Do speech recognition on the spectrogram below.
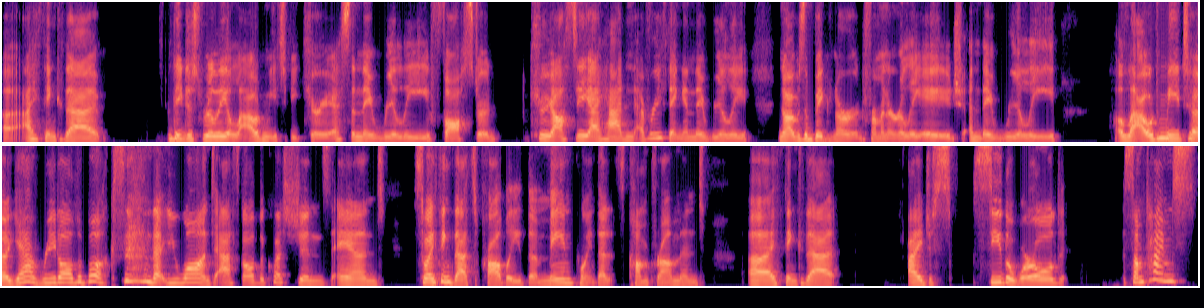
uh, I think that they just really allowed me to be curious, and they really fostered curiosity I had in everything. And they really, you know, I was a big nerd from an early age, and they really allowed me to, yeah, read all the books that you want, ask all the questions. And so I think that's probably the main point that it's come from. And uh, I think that I just see the world sometimes.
